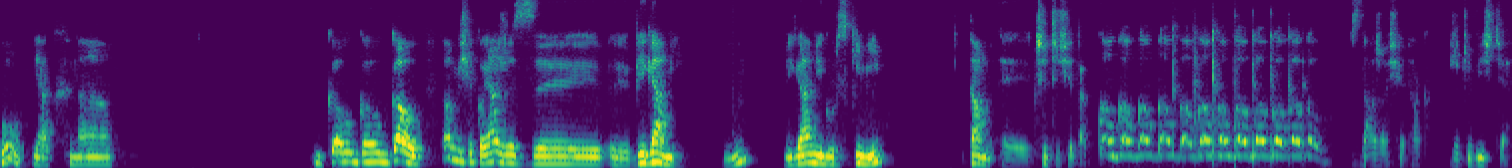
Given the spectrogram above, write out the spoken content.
U, jak na go, go, go. To mi się kojarzy z y, biegami. Hmm? Biegami górskimi. Tam krzyczy się tak go, go, go, go, go, go, go, go, go, go, go. Zdarza się tak rzeczywiście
